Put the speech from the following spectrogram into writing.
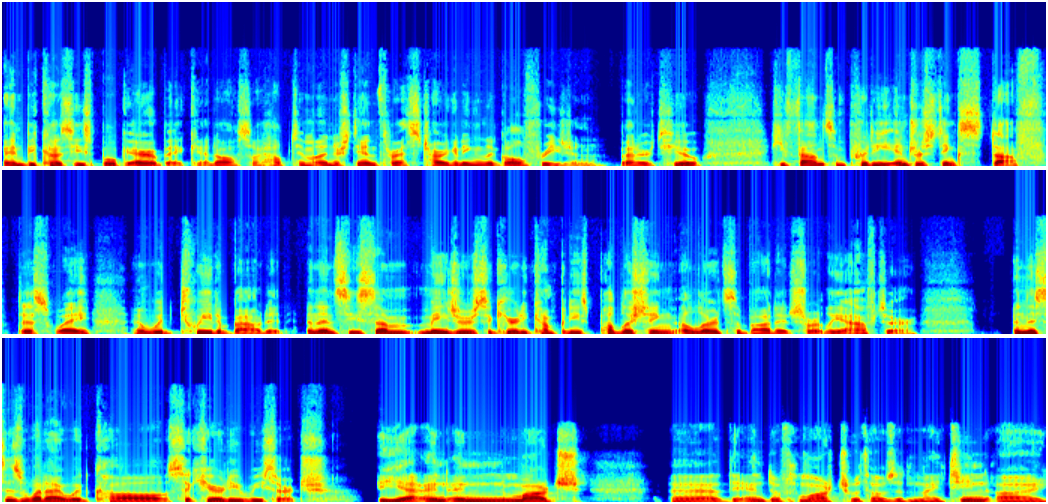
And because he spoke Arabic, it also helped him understand threats targeting the Gulf region better too. He found some pretty interesting stuff this way and would tweet about it, and then see some major security companies publishing alerts about it shortly after. And this is what I would call security research. Yeah, and in March, uh, at the end of March 2019, I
